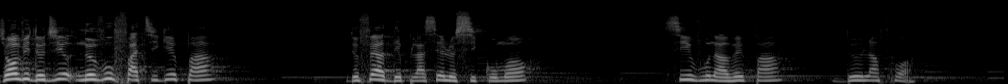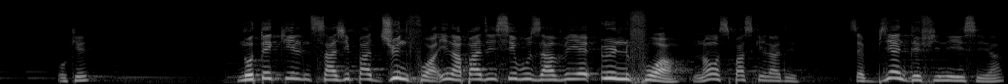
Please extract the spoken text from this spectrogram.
J'ai envie de dire, ne vous fatiguez pas de faire déplacer le sycomore si vous n'avez pas de la foi. OK? Notez qu'il ne s'agit pas d'une fois. Il n'a pas dit si vous avez une fois. Non, ce n'est pas ce qu'il a dit. C'est bien défini ici. Hein.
